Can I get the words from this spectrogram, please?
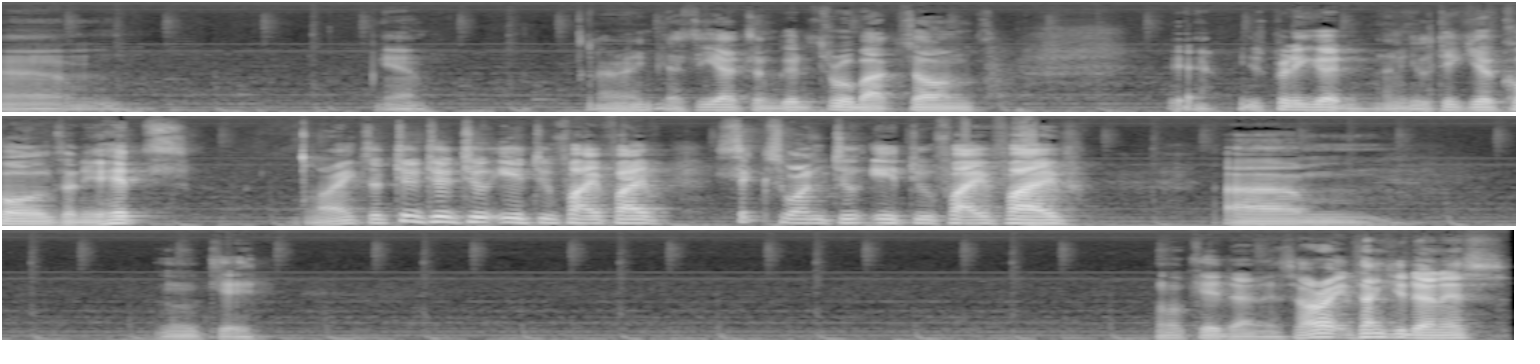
Um, yeah. All right. Yes, he had some good throwback songs. Yeah, he's pretty good. And he'll take your calls and your hits. All right. So 222 8255 612 8255. Um, okay. Okay, Dennis. All right. Thank you, Dennis.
